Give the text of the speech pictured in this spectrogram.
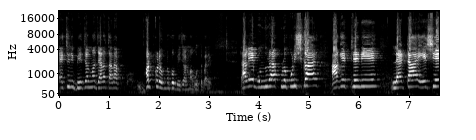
অ্যাকচুয়ালি বেজন্মা যারা, তারা হট করে অন্য কেউ বেজন্মা বলতে পারে। তাহলে বন্ধুরা পুরো পরিষ্কার। আগের ট্রেনে ল্যাটা এসে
